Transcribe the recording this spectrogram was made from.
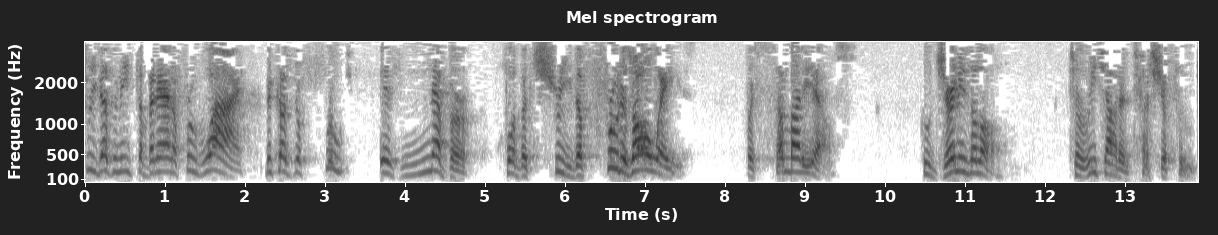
tree doesn't eat the banana fruit. Why? Because the fruit is never for the tree. The fruit is always for somebody else who journeys along to reach out and touch your fruit.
